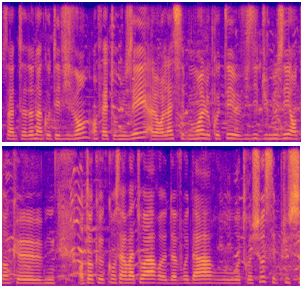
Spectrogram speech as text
Ça, donne un côté vivant en fait au musée. Alors là, c'est moins le côté visite du musée en tant que, en tant que conservatoire d'œuvres d'art ou autre chose. C'est plus,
